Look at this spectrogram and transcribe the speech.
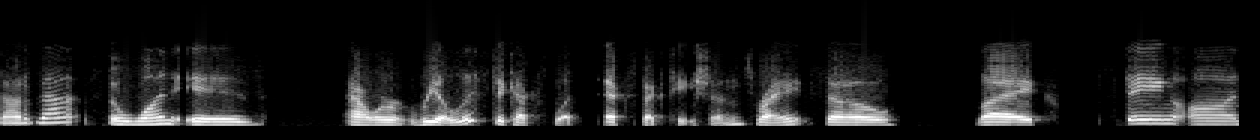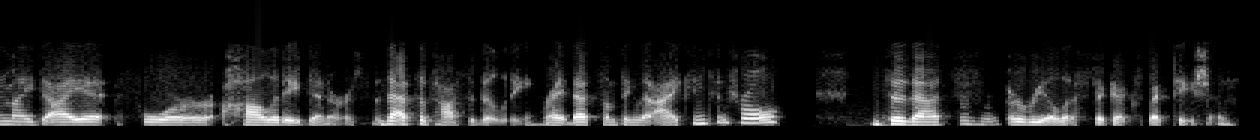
out of that. So one is our realistic expe- expectations, right? So, like staying on my diet for holiday dinners. That's a possibility, right? That's something that I can control. And so that's Mhm. a realistic expectation.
